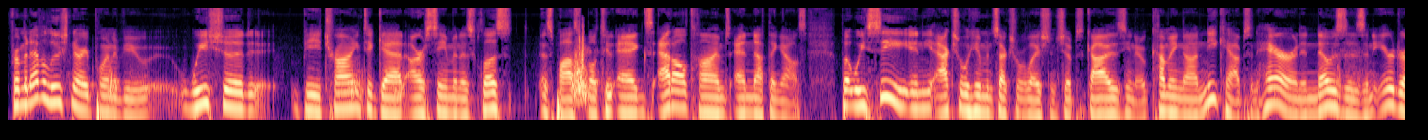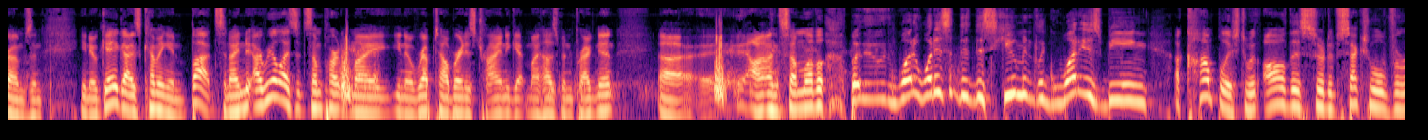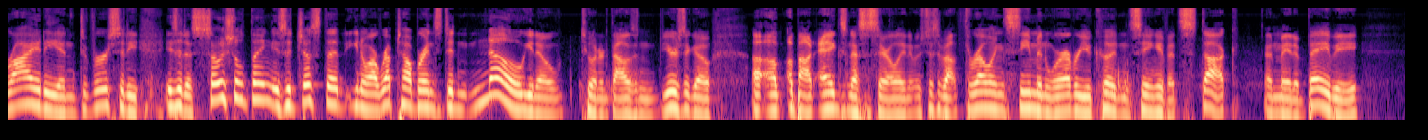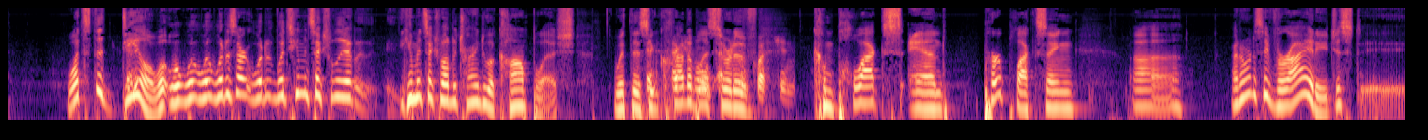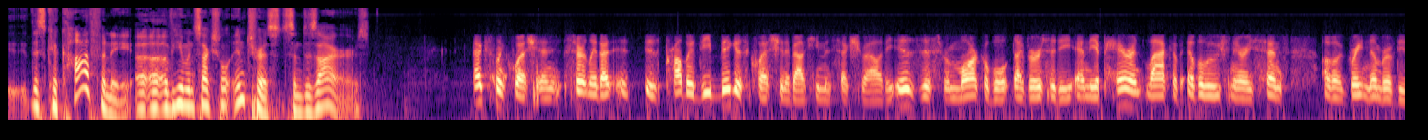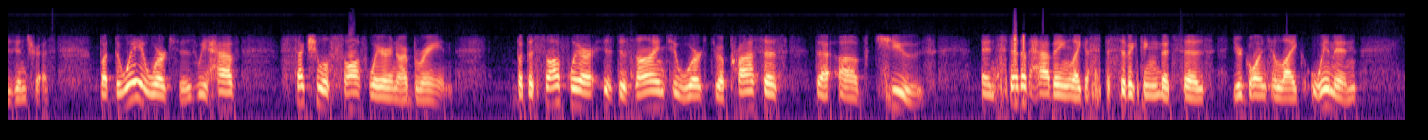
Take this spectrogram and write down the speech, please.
from an evolutionary point of view, we should be trying to get our semen as close as possible to eggs at all times and nothing else. But we see in the actual human sexual relationships, guys, you know, coming on kneecaps and hair and in noses and eardrums, and you know, gay guys coming in butts. And I, I realize that some part of my you know reptile brain is trying to get my husband pregnant uh, on some level. But what what is it that this human like? What is being accomplished with all this sort of sexual variety and diversity? Is it a social thing? Is it just that you know our reptile brains didn't know you know two hundred thousand years ago uh, about eggs necessarily, and it was just about throwing semen wherever you could and seeing if it stuck and made a baby. What's the deal? What, what, what, is our what, what's human sexuality human sexuality trying to accomplish with this incredible Excellent, sort of question. complex and perplexing? Uh, I don't want to say variety, just uh, this cacophony uh, of human sexual interests and desires. Excellent question. And certainly, that is- probably the biggest question about human sexuality: is this remarkable diversity and the apparent lack of evolutionary sense of a great number of these interests. But the way it works is we have sexual software in our brain, but the software is designed to work through a process that, of cues. Instead of having like a specific thing that says you're going to like women,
